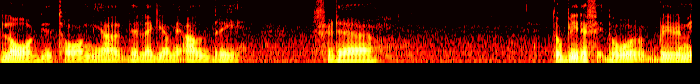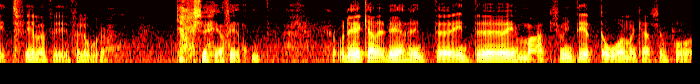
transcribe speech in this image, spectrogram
laguttagningar, det lägger jag mig aldrig i. För det, då blir det, då blir det mitt fel att vi förlorar. Kanske, jag vet inte. Och det, kan, det är inte, inte en match och inte ett år men kanske på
